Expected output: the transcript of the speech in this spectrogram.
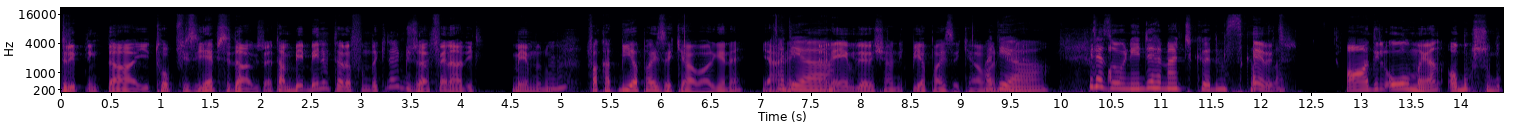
Dribbling daha iyi. Top fiziği hepsi daha güzel. Tamam be- benim tarafımdakiler güzel. Fena değil. Memnunum. Hı hı. Fakat bir yapay zeka var gene. Yani, Hadi ya. yani evlere şenlik bir yapay zeka var Hadi gene. ya. Biraz oynayınca hemen çıkıyor değil mi sıkıntılar? Evet. Adil olmayan abuk subuk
